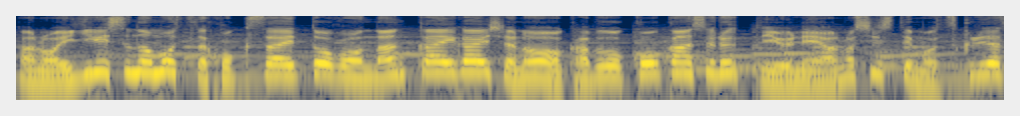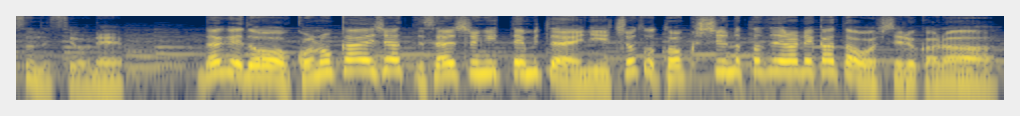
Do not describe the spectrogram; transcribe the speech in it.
あのイギリスの持ってた国債とこの南海会社の株を交換するっていうねあのシステムを作り出すんですよね。だけどこの会社って最初に言ったみたいにちょっと特殊な立てられ方をしてるから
